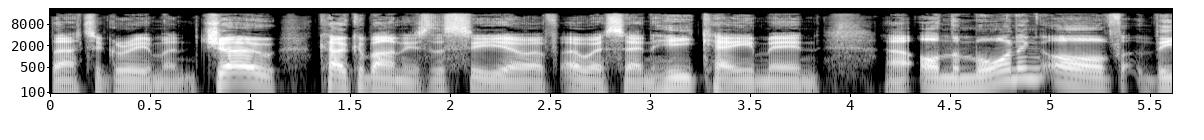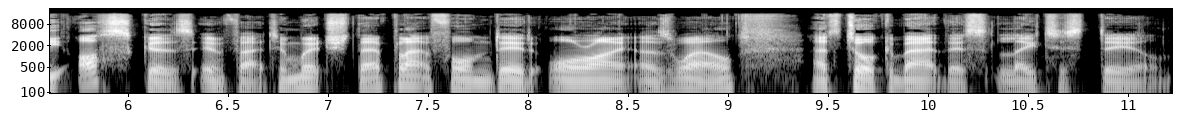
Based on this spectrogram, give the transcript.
that agreement. Joe Kokobane is the CEO of OSN. He came in uh, on the morning of the Oscars, in fact, in which their platform did all right as well, uh, to talk about this latest deal.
